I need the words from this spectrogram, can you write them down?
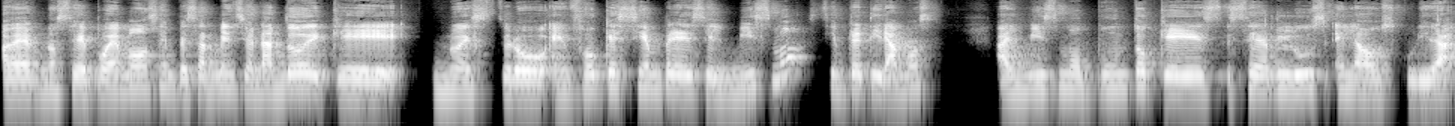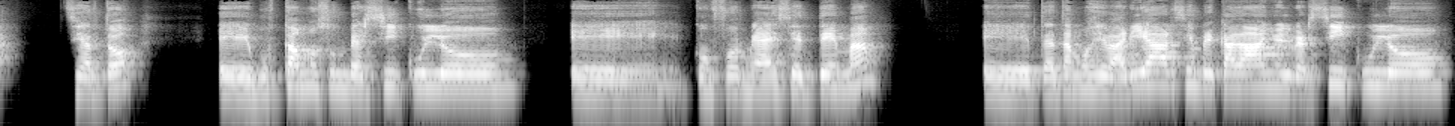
A ver, no sé, podemos empezar mencionando de que nuestro enfoque siempre es el mismo, siempre tiramos al mismo punto que es ser luz en la oscuridad, ¿cierto? Eh, buscamos un versículo eh, conforme a ese tema, eh, tratamos de variar siempre cada año el versículo,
